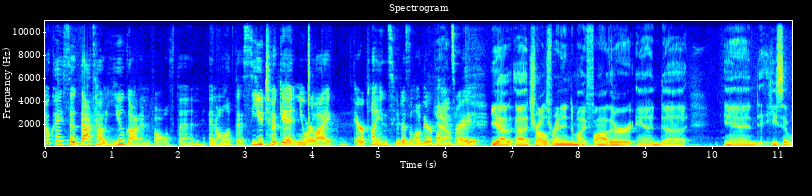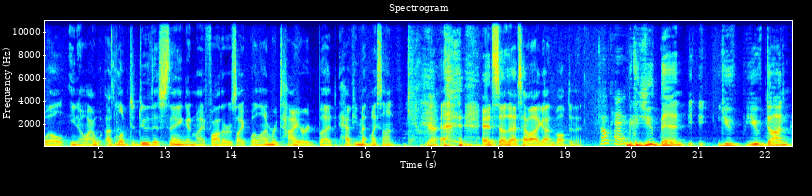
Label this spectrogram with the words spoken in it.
Okay, so that's how you got involved then in all of this. You took it and you were like, airplanes, who doesn't love airplanes, yeah. right? Yeah, uh, Charles ran into my father and uh, and he said, "Well, you know, I, would love to do this thing." And my father was like, "Well, I'm retired, but have you met my son?" Yeah. and so that's how I got involved in it. Okay. Because you've been, you've you've done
